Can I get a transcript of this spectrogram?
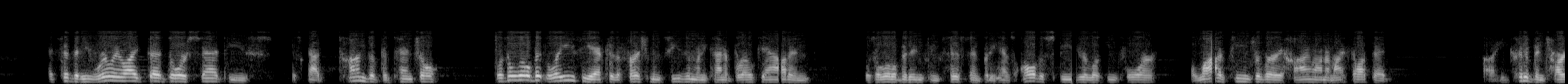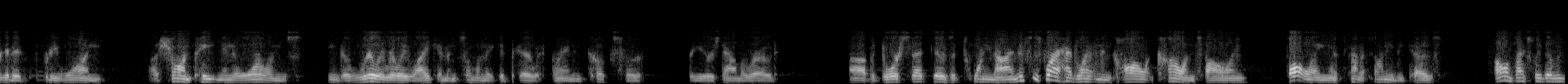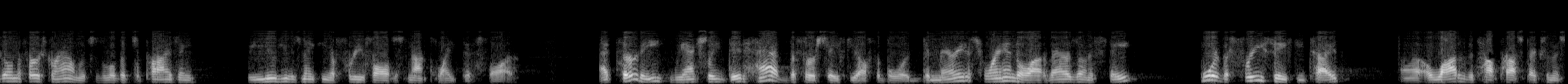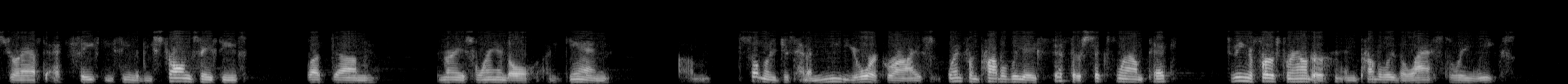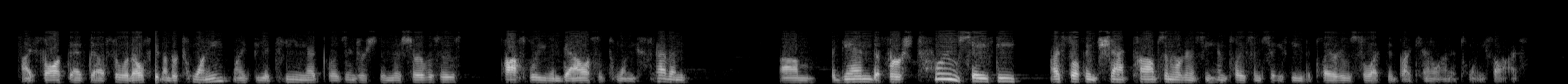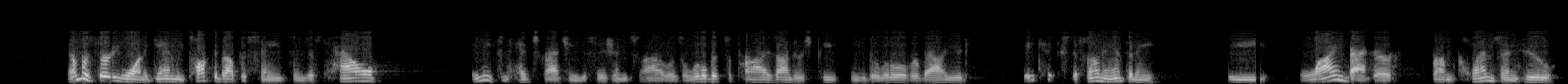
had said that he really liked uh, Dorsett. He's just got tons of potential. Was a little bit lazy after the freshman season when he kind of broke out and was a little bit inconsistent, but he has all the speed you're looking for. A lot of teams were very high on him. I thought that uh, he could have been targeted 31. Uh, Sean Payton in New Orleans seemed to really, really like him and someone they could pair with Brandin Cooks for, for years down the road. Uh, but Dorsett goes at 29. This is where I had Landon Collins following, falling, and it's kind of funny because Collins actually doesn't go in the first round, which is a little bit surprising. We knew he was making a free fall, just not quite this far. At 30, we actually did have the first safety off the board. Damarious Randall out of Arizona State, more the free safety type. Uh, a lot of the top prospects in this draft at safety seem to be strong safeties, but um, Damarious Randall, again, um, someone who just had a meteoric rise, went from probably a fifth or sixth round pick to being a first rounder in probably the last three weeks. I thought that uh, Philadelphia, number 20, might be a team that was interested in their services, possibly even Dallas at 27. Um, again, the first true safety, I still think Shaq Thompson, we're going to see him play some safety, the player who was selected by Carolina at 25. Number 31, again, we talked about the Saints and just how they made some head scratching decisions. I was a little bit surprised Andrus Peat seemed a little overvalued. They took Stephone Anthony, the linebacker from Clemson, who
